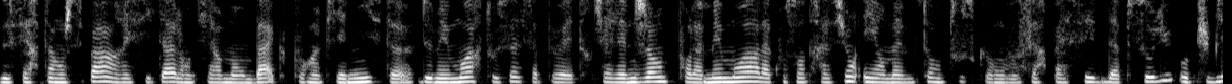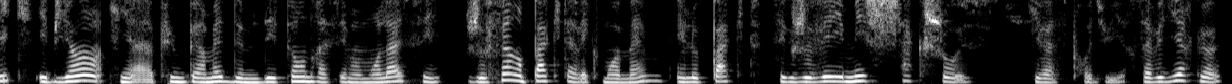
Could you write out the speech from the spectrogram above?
de certains, je sais pas, un récital entièrement bac pour un pianiste euh, de mémoire, tout ça, ça peut être challengeant pour la mémoire, la concentration et en même temps tout ce qu'on veut faire passer d'absolu au public. Eh bien, qui a pu me permettre de me détendre à ces moments-là, c'est je fais un pacte avec moi-même et le pacte, c'est que je vais aimer chaque chose qui va se produire. Ça veut dire que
